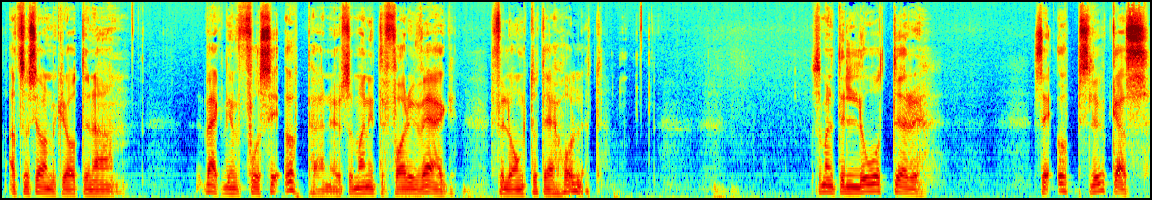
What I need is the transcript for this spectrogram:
att Socialdemokraterna verkligen får se upp här nu så man inte far iväg för långt åt det hållet. Så man inte låter sig uppslukas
